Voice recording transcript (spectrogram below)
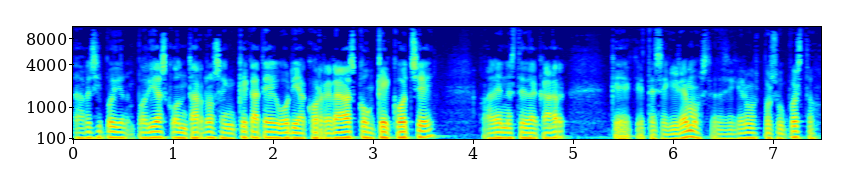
a ver si podía- podías contarnos en qué categoría correrás, con qué coche, ¿vale? En este Dakar, que, que te seguiremos, te seguiremos por supuesto.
